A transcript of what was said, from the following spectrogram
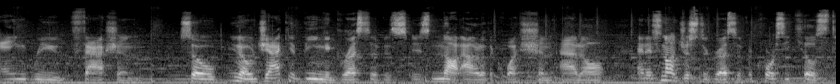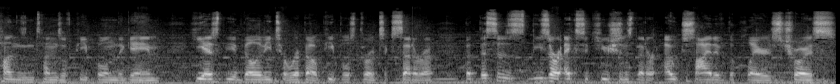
angry fashion. So, you know, Jacket being aggressive is, is not out of the question at all. And it's not just aggressive. Of course, he kills tons and tons of people in the game he has the ability to rip out people's throats, etc. But this is these are executions that are outside of the player's choice.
